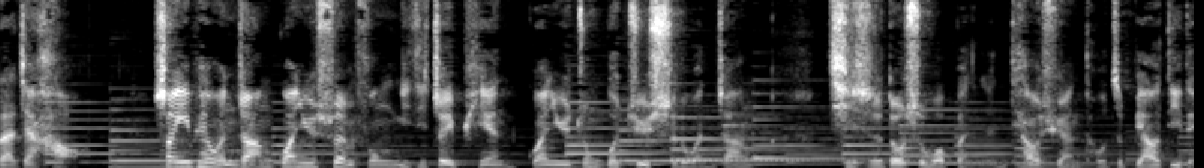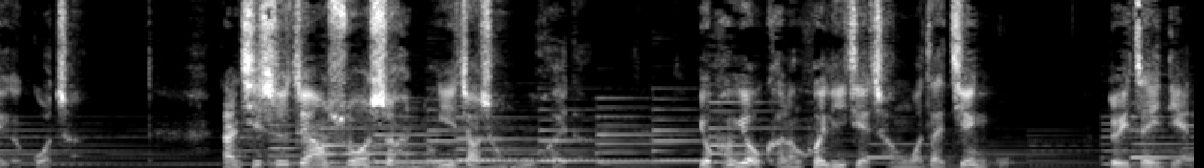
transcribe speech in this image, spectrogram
大家好。上一篇文章关于顺丰，以及这篇关于中国巨石的文章，其实都是我本人挑选投资标的的一个过程。但其实这样说是很容易造成误会的。有朋友可能会理解成我在荐股，对于这一点，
